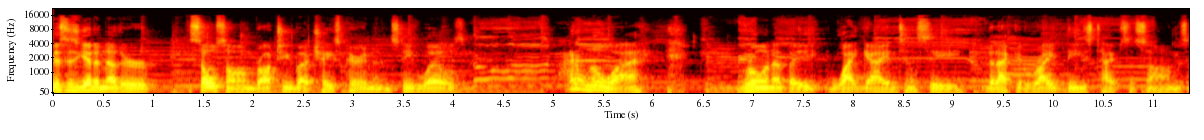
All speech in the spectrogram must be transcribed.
This is yet another soul song brought to you by Chase Perryman and Steve Wells. I don't know why, growing up a white guy in Tennessee, that I could write these types of songs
